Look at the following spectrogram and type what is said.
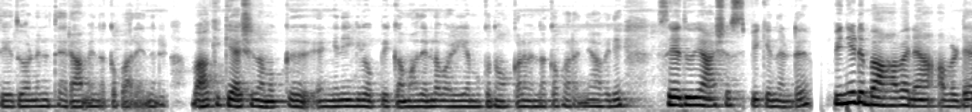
സേതുവണ്ണന് തരാം എന്നൊക്കെ പറയുന്നുണ്ട്. ബാക്കി ക്യാഷ് നമുക്ക് എങ്ങനെയെങ്കിലും ഒപ്പിക്കാം. അതിനുള്ള വഴി നമുക്ക് നോക്കണം എന്നൊക്കെ പറഞ്ഞ് അവർ സേതുവിനെ ആശ്വസിപ്പിക്കുന്നുണ്ട്. പിന്നീട് ഭാവന അവരുടെ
